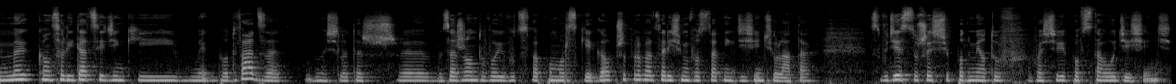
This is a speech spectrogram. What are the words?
My konsolidację dzięki jakby odwadze, myślę też zarządu województwa pomorskiego przeprowadzaliśmy w ostatnich 10 latach. Z 26 podmiotów właściwie powstało 10.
